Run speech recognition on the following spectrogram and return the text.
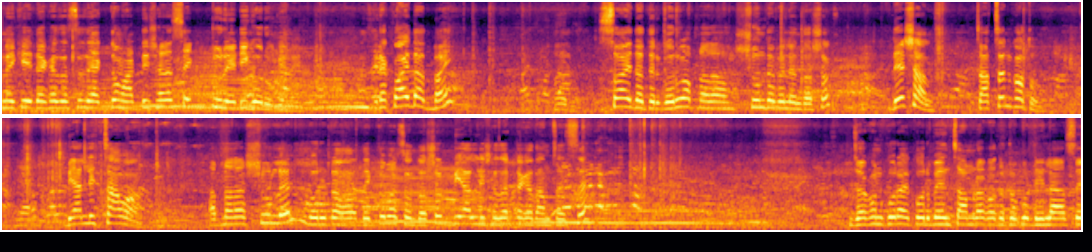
অনেকেই দেখা যাচ্ছে যে একদম হাড্ডি সারাচ্ছে একটু রেডি গরু কেনে। এটা কয় দাঁত ভাই? ছয় দাঁতের গরু, আপনারা শুনতে পেলেন দর্শক। দেশাল, চাচ্ছেন কত? বিয়াল্লিশ চাওয়া। আপনারা শুনলেন গরুটা দেখতে পাচ্ছেন দর্শক, বিয়াল্লিশ হাজার টাকা দাম চাচ্ছে। যখন কুড়াই করবেন, চামড়া কতটুকু ঢিলা আছে,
